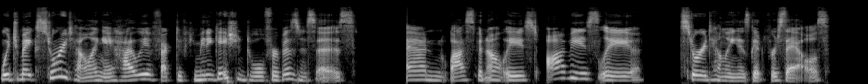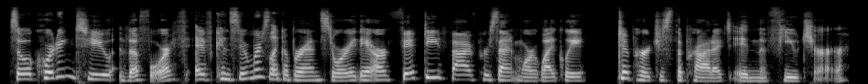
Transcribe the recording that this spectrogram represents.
which makes storytelling a highly effective communication tool for businesses. And last but not least, obviously, storytelling is good for sales. So, according to The Fourth, if consumers like a brand story, they are 55% more likely to purchase the product in the future.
